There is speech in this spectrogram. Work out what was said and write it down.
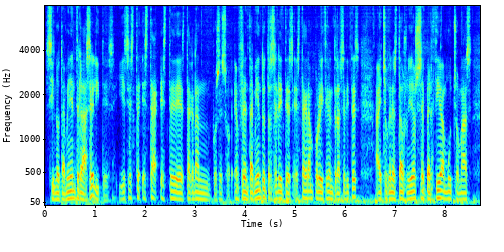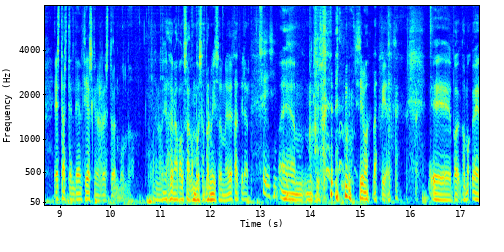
sino también entre las élites. Y es este, esta, este, esta gran, pues eso, enfrentamiento entre las élites, esta gran polarización entre las élites, ha hecho que en Estados Unidos se perciba mucho más estas tendencias que en el resto del mundo. Bueno, voy a hacer una pausa con vuestro permiso. ¿Me dejas, Pilar? Sí, sí. Eh, muchísimas gracias. Eh, pues, eh,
